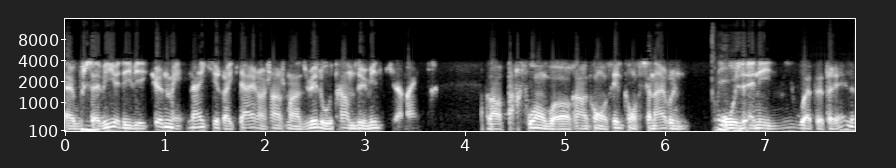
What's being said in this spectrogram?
Euh, vous savez, il y a des véhicules maintenant qui requièrent un changement d'huile aux 32 000 km. Alors, parfois, on va rencontrer le concessionnaire une, aux années et demie ou à peu près. Là.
